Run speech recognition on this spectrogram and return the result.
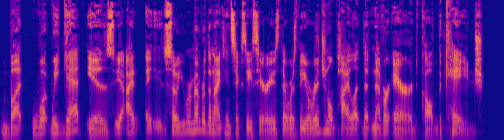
But what we get is yeah, I, so you remember the 1960 series? There was the original pilot that never aired called The Cage,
